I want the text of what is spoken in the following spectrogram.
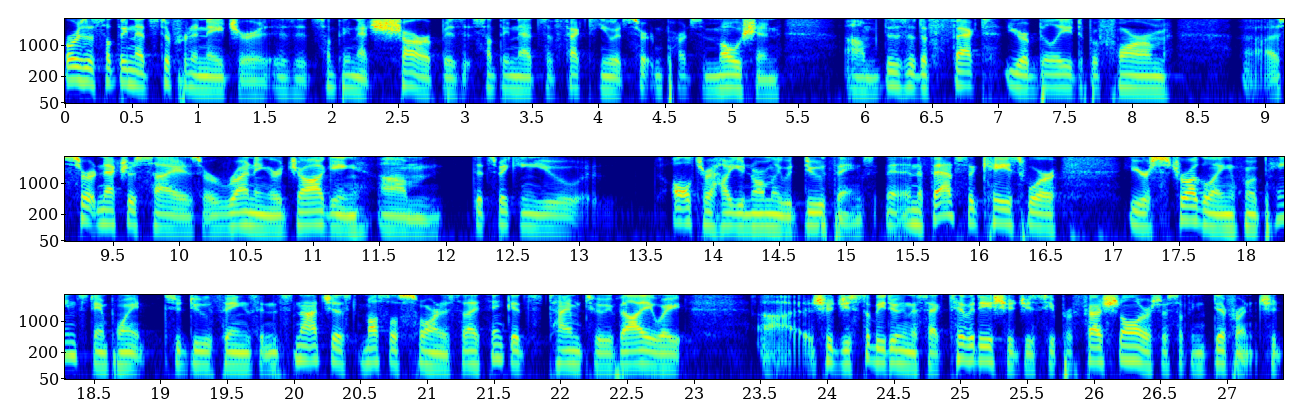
or is it something that's different in nature? Is it something that's sharp? Is it something that's affecting you at certain parts of motion? Um, does it affect your ability to perform uh, a certain exercise or running or jogging um, that's making you alter how you normally would do things? And if that's the case where you're struggling from a pain standpoint to do things, and it's not just muscle soreness, And I think it's time to evaluate. Uh, should you still be doing this activity? Should you see a professional, or is there something different should,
